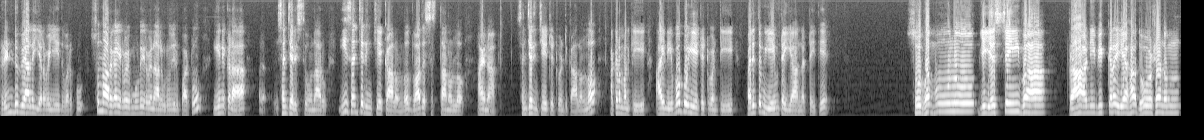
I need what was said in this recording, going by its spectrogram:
రెండు వేల ఇరవై ఐదు వరకు సుమారుగా ఇరవై మూడు ఇరవై నాలుగు రోజుల పాటు ఈయన ఇక్కడ సంచరిస్తూ ఉన్నారు. ఈ సంచరించే కాలంలో ద్వాదశ స్థానంలో ఆయన సంచరించేటటువంటి కాలంలో అక్కడ మనకి ఆయన ఇవ్వబోయేటటువంటి ఫలితం ఏమిటయ్యా అన్నట్టయితే శుభమూలో యశ్చైవ ప్రాణి విక్రయ దూషణం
